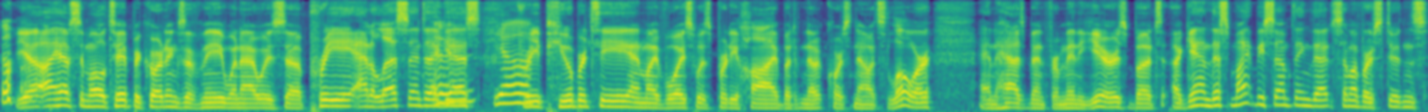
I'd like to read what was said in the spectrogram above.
yeah, I have some old tape recordings of me when I was uh, pre adolescent, I uh, guess, yeah. pre puberty, and my voice was pretty high, but of course now it's lower and has been for many years. But again, this might be something that some of our students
